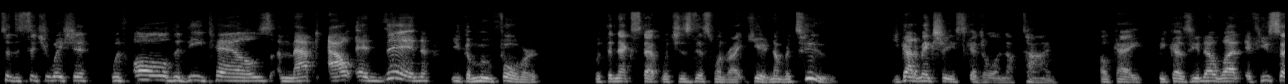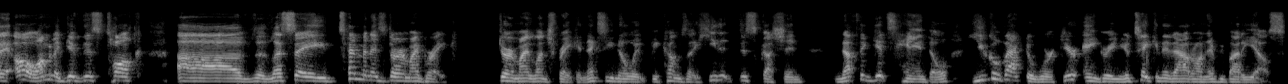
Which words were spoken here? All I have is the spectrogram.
to the situation with all the details mapped out, and then you can move forward with the next step, which is this one right here. Number two, you got to make sure you schedule enough time. Okay, because you know what? If you say, "Oh, I'm going to give this talk," uh, let's say 10 minutes during my break, during my lunch break, and next thing you know, it becomes a heated discussion. Nothing gets handled. You go back to work. You're angry, and you're taking it out on everybody else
